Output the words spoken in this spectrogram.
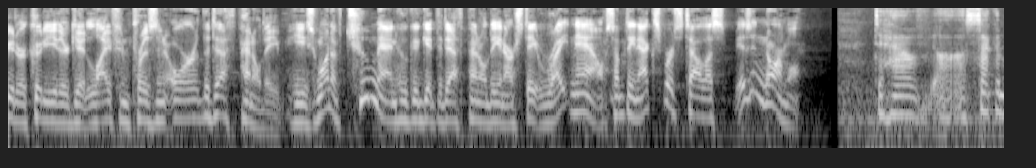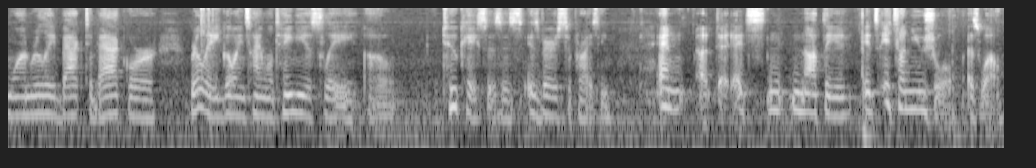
Shooter could either get life in prison or the death penalty. He's one of two men who could get the death penalty in our state right now, something experts tell us isn't normal. To have uh, a second one really back to back or really going simultaneously, uh, two cases is, is very surprising. And uh, it's not the, it's, it's unusual as well.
